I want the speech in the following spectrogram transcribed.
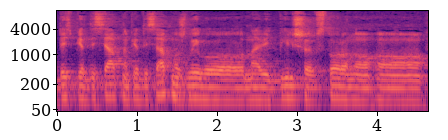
десь 50 на 50, можливо, навіть більше в сторону.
